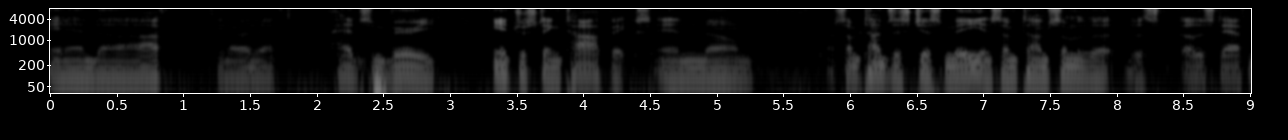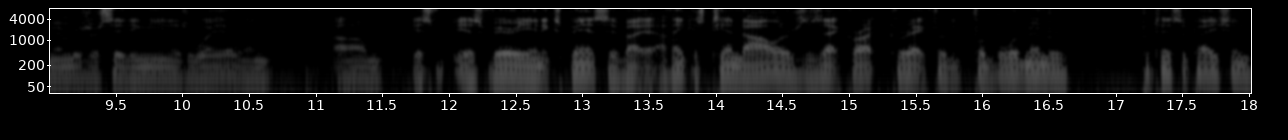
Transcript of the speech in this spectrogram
And uh, you know and I've had some very interesting topics and um, sometimes it's just me and sometimes some of the, the other staff members are sitting in as it's it's very inexpensive I, I think it's ten dollars is that correct correct for the, for board member participation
